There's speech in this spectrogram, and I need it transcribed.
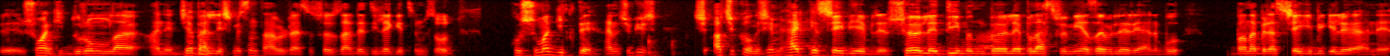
e, şu anki durumla hani cebelleşmesini tabiri caizse sözlerde dile getirmesi o hoşuma gitti. Hani çünkü şu açık konuşayım herkes şey diyebilir. Şöyle demon böyle blasphemy yazabilir yani. Bu bana biraz şey gibi geliyor yani.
